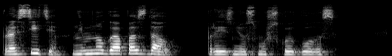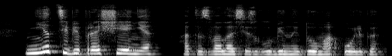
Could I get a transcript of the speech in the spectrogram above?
«Простите, немного опоздал», – произнес мужской голос. «Нет тебе прощения!» – отозвалась из глубины дома Ольга.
